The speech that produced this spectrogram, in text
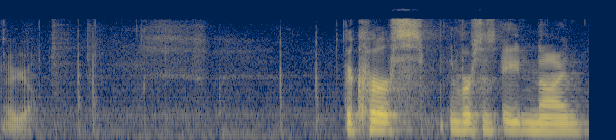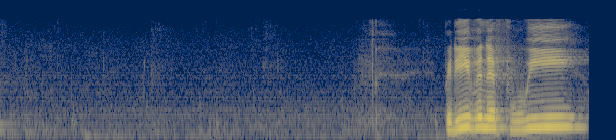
There you go. The curse in verses 8 and 9. But even if we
